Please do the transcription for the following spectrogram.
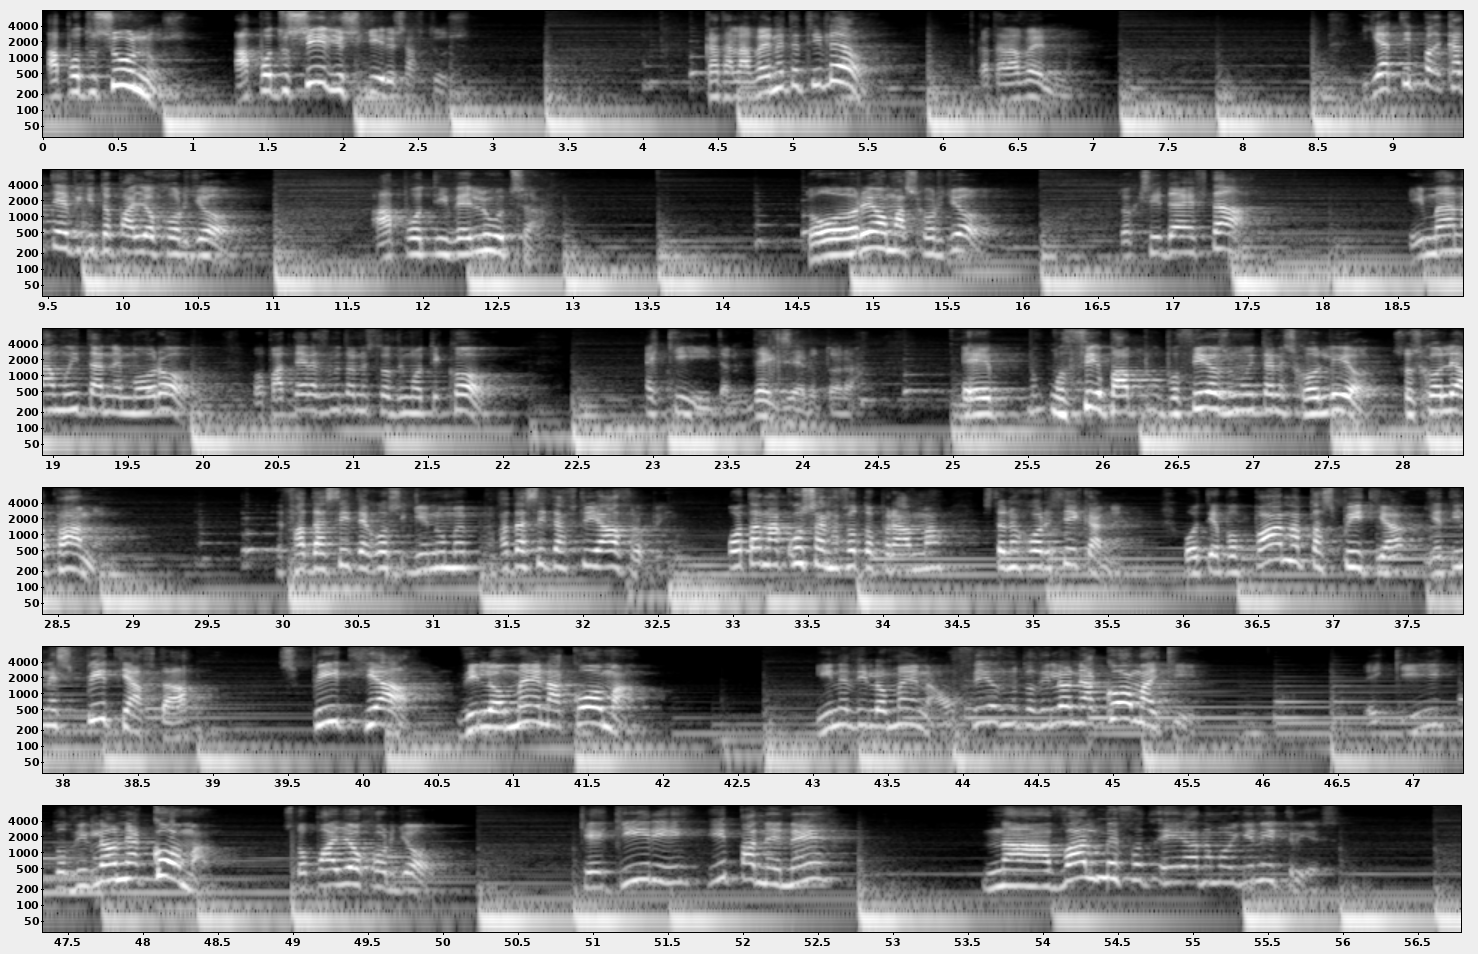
Από τους Ούνους, από τους ίδιους κύριους αυτούς. Καταλαβαίνετε τι λέω; Καταλαβαίνουμε. Γιατί κατέβηκε το παλιό χωριό; Από τη Βελούτσα. Το ωραίο μας χωριό. Το 67. Η μάνα μου ήταν μωρό. Ο πατέρας μου ήταν στο δημοτικό. Εκεί ήταν. Δεν ξέρω τώρα. Ε, ο θείος μου ήταν σχολείο. Στο σχολείο απάνω. Ε, φανταστείτε, εγώ συγκινούμε. Φανταστείτε αυτοί οι άνθρωποι. Όταν ακούσαν αυτό το πράγμα, στενοχωρηθήκανε. Ότι από πάνω από τα σπίτια, γιατί είναι σπίτια αυτά, σπίτια δηλωμένα ακόμα. Είναι δηλωμένα. Ο θείος μου το δηλώνει ακόμα εκεί. Εκεί το δηλώνει ακόμα. Στο παλιό χωριό. Και οι κύριοι είπανε ναι να βάλουμε φω... ε, αναμογεννήτριες.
